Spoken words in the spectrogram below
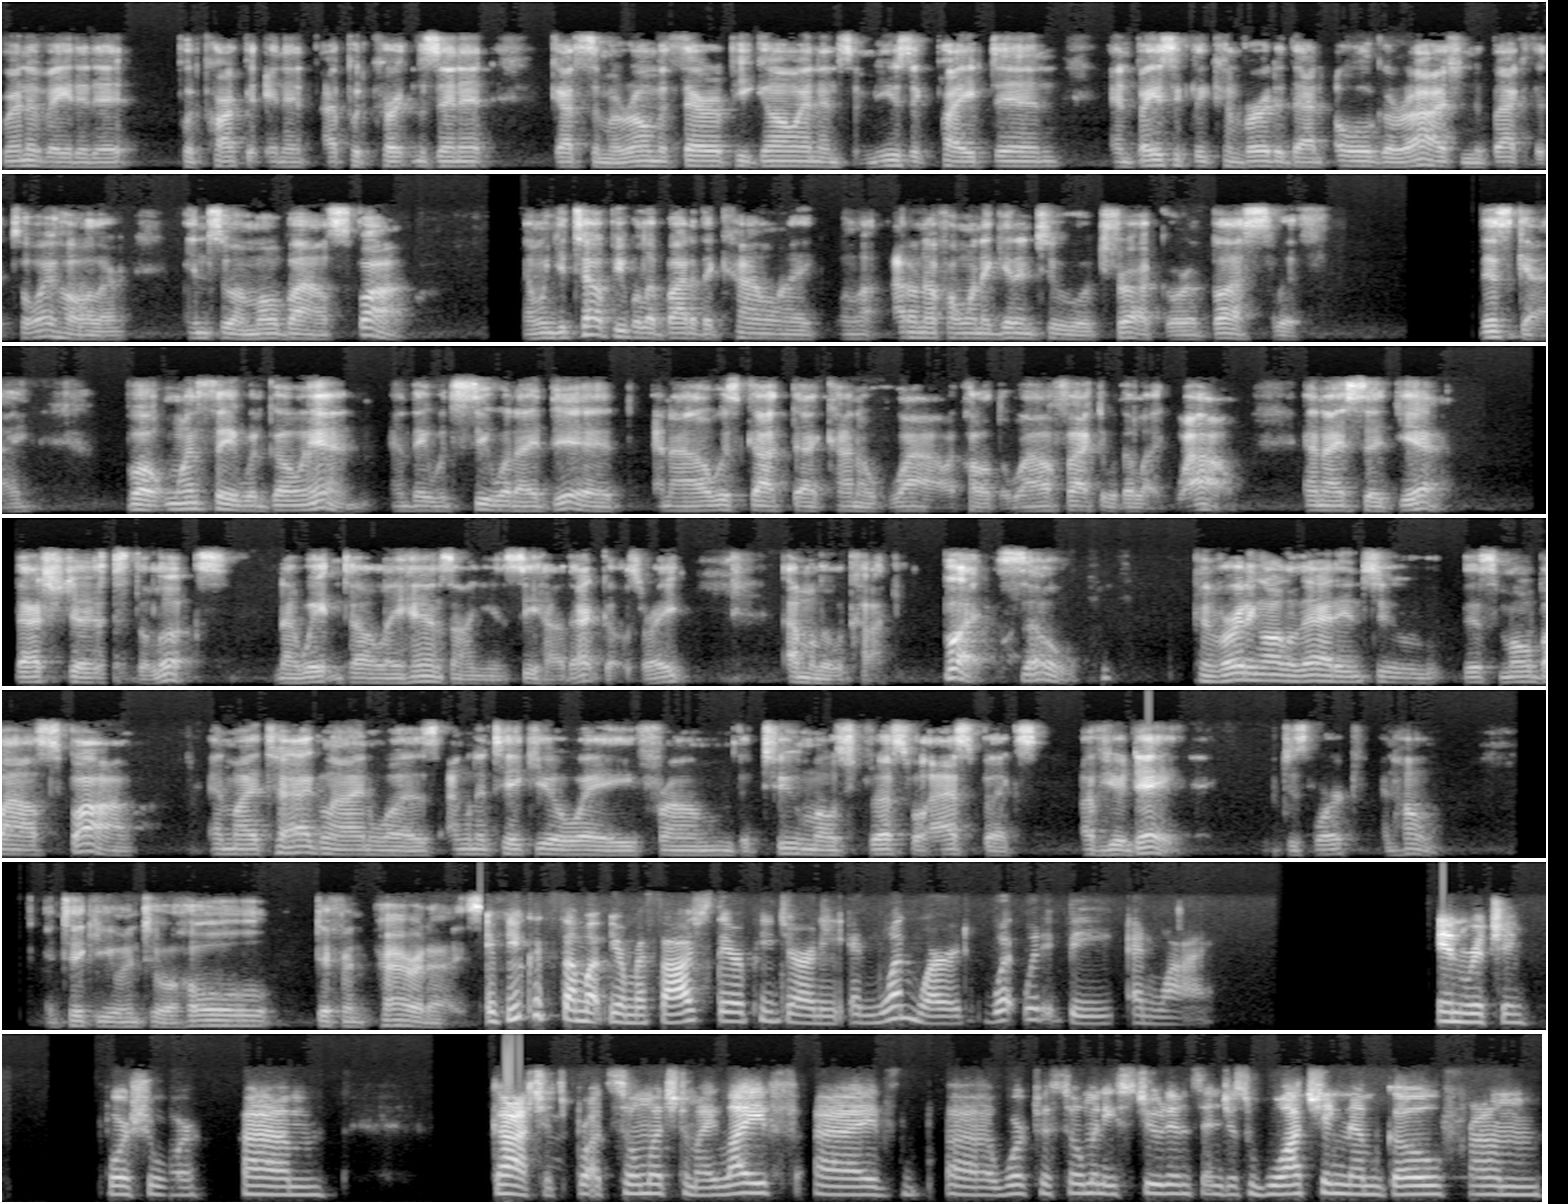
renovated it, put carpet in it. I put curtains in it, got some aromatherapy going and some music piped in, and basically converted that old garage in the back of the toy hauler into a mobile spa. And when you tell people about it, they're kind of like, well, I don't know if I want to get into a truck or a bus with this guy. But once they would go in and they would see what I did, and I always got that kind of wow, I call it the wow factor, where they're like, wow. And I said, yeah, that's just the looks. Now wait until I lay hands on you and see how that goes, right? I'm a little cocky. But so converting all of that into this mobile spa, and my tagline was I'm going to take you away from the two most stressful aspects of your day, which is work and home, and take you into a whole different paradise. If you could sum up your massage therapy journey in one word, what would it be and why? Enriching, for sure. Um, gosh, it's brought so much to my life. I've uh, worked with so many students and just watching them go from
